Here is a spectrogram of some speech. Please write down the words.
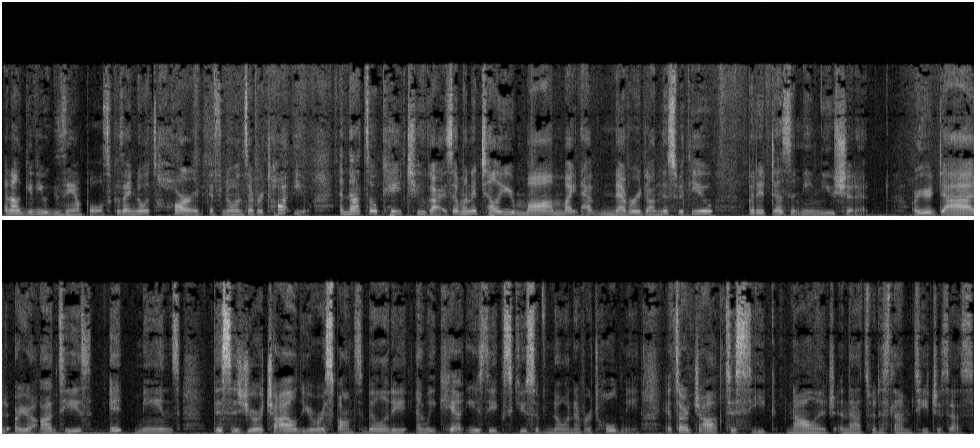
And I'll give you examples because I know it's hard if no one's ever taught you. And that's okay too, guys. I want to tell you, your mom might have never done this with you, but it doesn't mean you shouldn't. Or your dad or your aunties. It means this is your child, your responsibility. And we can't use the excuse of no one ever told me. It's our job to seek knowledge. And that's what Islam teaches us.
